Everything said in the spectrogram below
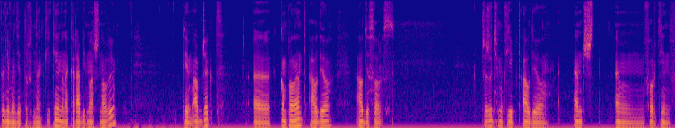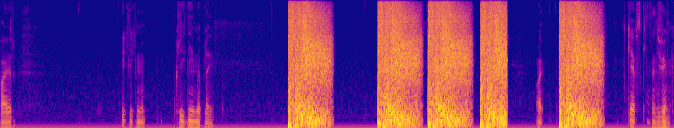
To nie będzie trudne. Klikniemy na karabin maszynowy. Game object e, component audio audio source. Przerzućmy clip audio M14 Fire i kliknijmy, kliknijmy play. Oj. Kiepski ten dźwięk.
